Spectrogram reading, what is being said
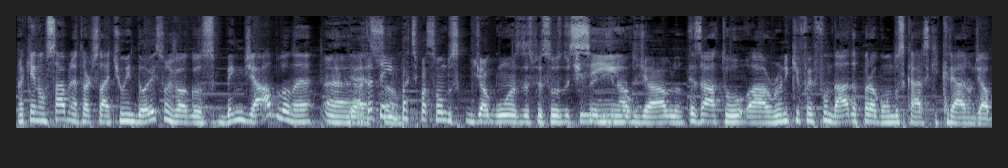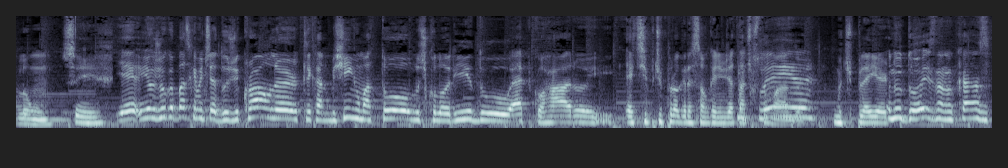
Pra quem não sabe, né, Torchlight 1 e 2 são jogos bem Diablo, né? É, É, até tem participação dos- de algumas das pessoas do time Sim, original do Diablo. Exato, a Runic foi fundada por algum dos caras que criaram o Diablo 1. Sim. E, e o jogo é basicamente é Dungeon Crawler, clicar no bichinho, matou, loot colorido, épico raro, e é tipo de progressão que a gente já tá Multiplayer. acostumado. Multiplayer. No 2, né, no caso.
